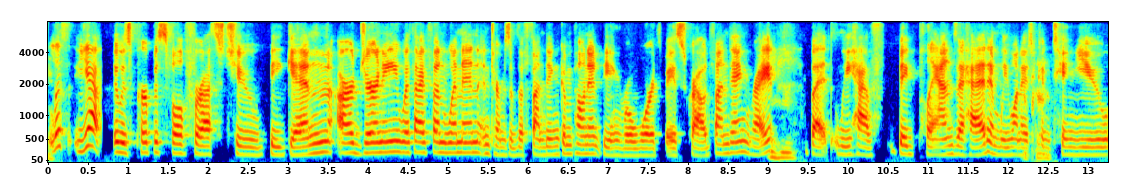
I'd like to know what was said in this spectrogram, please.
listen, yeah, it was purposeful for us to begin our journey with IFundWomen in terms of the funding component being rewards based crowdfunding, right? Mm-hmm. But we have big plans ahead, and we want to okay. continue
